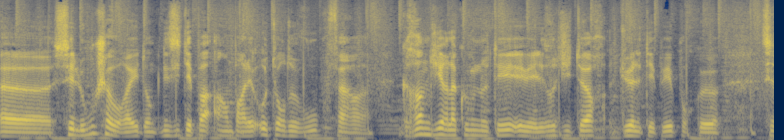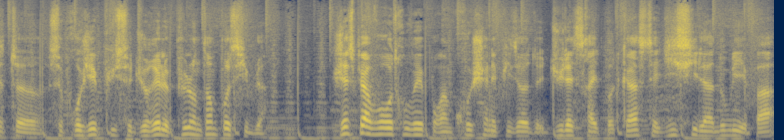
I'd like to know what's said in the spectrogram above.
euh, c'est le bouche à oreille. Donc n'hésitez pas à en parler autour de vous pour faire euh, grandir la communauté et les auditeurs du LTP pour que ce projet puisse durer le plus longtemps possible. J'espère vous retrouver pour un prochain épisode du Let's Ride Podcast. Et d'ici là, n'oubliez pas,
